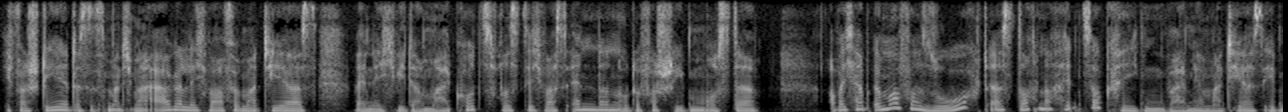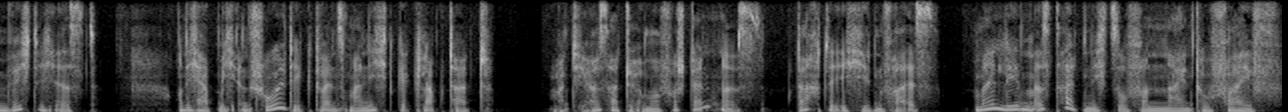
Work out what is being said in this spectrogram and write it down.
ich verstehe, dass es manchmal ärgerlich war für Matthias, wenn ich wieder mal kurzfristig was ändern oder verschieben musste. Aber ich habe immer versucht, es doch noch hinzukriegen, weil mir Matthias eben wichtig ist. Und ich habe mich entschuldigt, wenn es mal nicht geklappt hat. Matthias hatte immer Verständnis, dachte ich jedenfalls. Mein Leben ist halt nicht so von 9 to 5.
